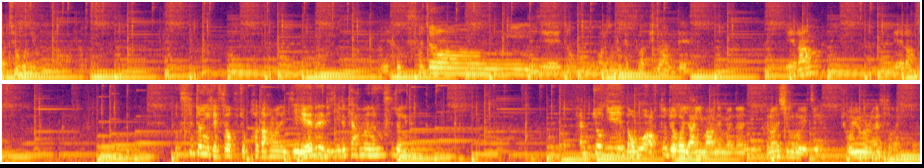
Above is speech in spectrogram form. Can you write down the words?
어처구니 없는 상황. 이 흑수정이 이제 좀 어느 정도 개수가 필요한데 얘랑 얘랑 흑 수정이 개수가 부족하다 하면 이제 얘를 이렇게 하면 흑수정이 됩니다. 한쪽이 너무 압도적으로 양이 많으면은 그런 식으로 이제 조율을 할 수가 있어요.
